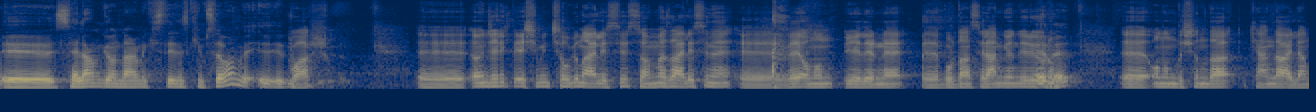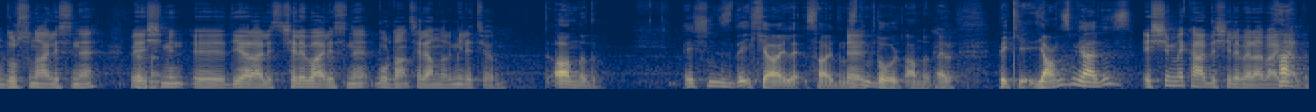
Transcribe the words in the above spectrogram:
Ee, selam göndermek istediğiniz kimse var mı? Ee, Var. Ee, öncelikle eşimin çılgın ailesi, Sönmez ailesine e, ve onun üyelerine e, buradan selam gönderiyorum. Evet. Ee, onun dışında kendi ailem Dursun ailesine ve eşimin e, diğer ailesi Çelebi ailesine buradan selamlarımı iletiyorum. Anladım. Eşiniz de iki aile saydınız değil mi? Evet. Doğru anladım. Evet. Peki yalnız mı geldiniz? Eşim ve kardeşiyle beraber Hah, geldim.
